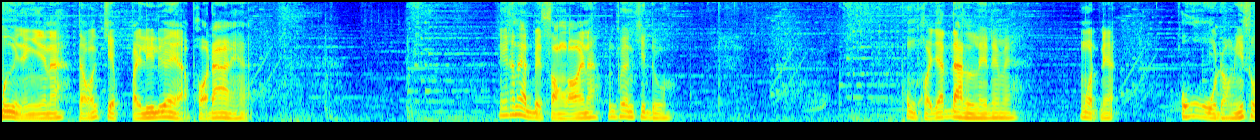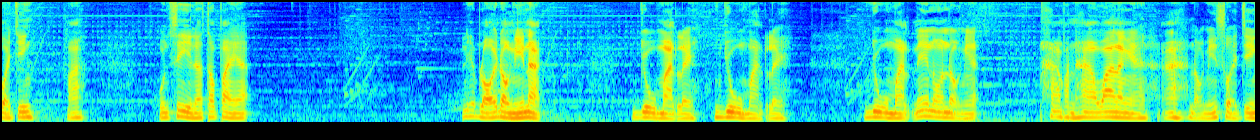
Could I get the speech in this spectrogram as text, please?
หมื่นอย่างเงี้ยนะ แต่ว่าเก็บไปเรื่อยๆอะพอได้ฮะ นี่ขนาดเบ็ดสองร้อยนะ เพื่อนๆคิดดู ผมขอยัดดันเลยได้ไหม หมดเนี้ย โอ้ ดอกนี้สวยจริง มา คูณสี่แล้วต่อไปอะเรียบร้อยดอกนี้หนัก อยู่หมัดเลย อยู่หมัดเลย อยู่หมัดแน่นอนดอกเนี้ยห้าพันห้าว่าแล้วไง อะ ดอกนี้สวยจริง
